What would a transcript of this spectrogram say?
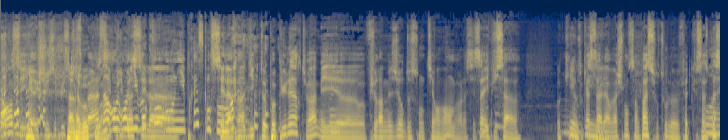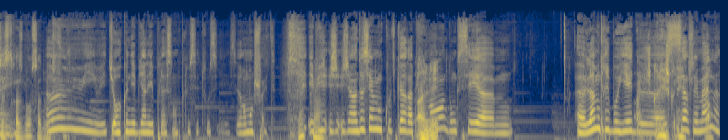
non, c'est- il y a- je sais plus ce qui se beaucoup, passe. hein. Non, on, on bah, y est c'est beaucoup, la- on y est presque en ce C'est moment. la vindicte populaire, tu vois, mais Ouais. euh, au fur et à mesure de son petit roman, voilà, c'est ça. Et puis ça, Ok, en tout cas, ça a l'air vachement sympa, surtout le fait que ça se passe à. Strasbourg, ça doit Ah être fou. oui, oui, oui, tu reconnais bien les places en plus et tout, c'est c'est vraiment chouette. Et puis j'ai un deuxième coup de cœur rapidement. Donc c'est euh, euh, l'homme gribouillé de je connais, je connais. Serge Lehmann.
